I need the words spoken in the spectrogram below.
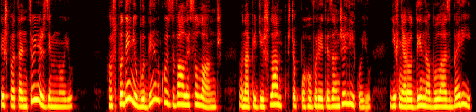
Ти ж потанцюєш зі мною. Господиню будинку звали Соланж. Вона підійшла, щоб поговорити з Анжелікою. Їхня родина була з Бері,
